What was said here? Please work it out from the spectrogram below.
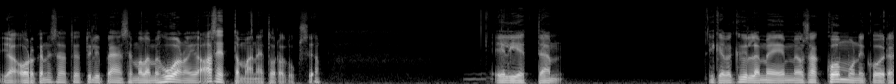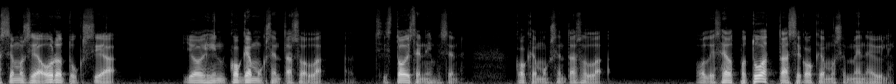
ja organisaatiot ylipäänsä me olemme huonoja asettamaan näitä odotuksia. Eli että ikävä kyllä me emme osaa kommunikoida semmoisia odotuksia, joihin kokemuksen tasolla, siis toisen ihmisen kokemuksen tasolla olisi helppo tuottaa se kokemus ja mennä yli.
